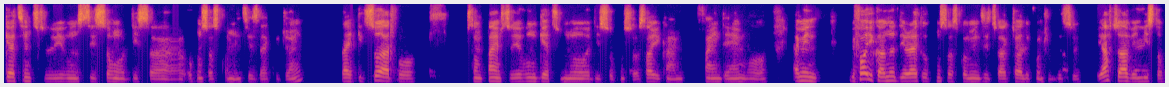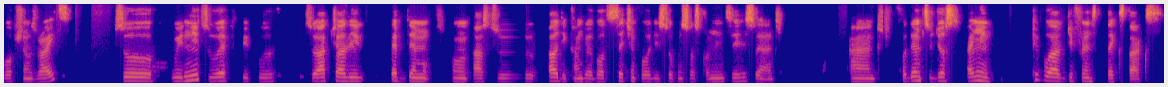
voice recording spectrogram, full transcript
getting to even see some of these uh, open source communities that we join. Like it's so hard for sometimes to even get to know this open source, how you can find them or, I mean, before you can know the right open source community to actually contribute to, you have to have a list of options, right? So we need to help people to actually help them on as to how they can go about searching for these open source communities and and for them to just, I mean, people have different tech stacks.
